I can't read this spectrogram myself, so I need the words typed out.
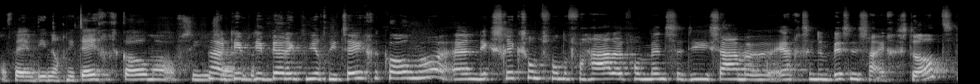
Of ben je die nog niet tegengekomen? Of zie je Nou, die, die ben ik nog niet tegengekomen. En ik schrik soms van de verhalen van mensen die samen ergens in een business zijn gestapt.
